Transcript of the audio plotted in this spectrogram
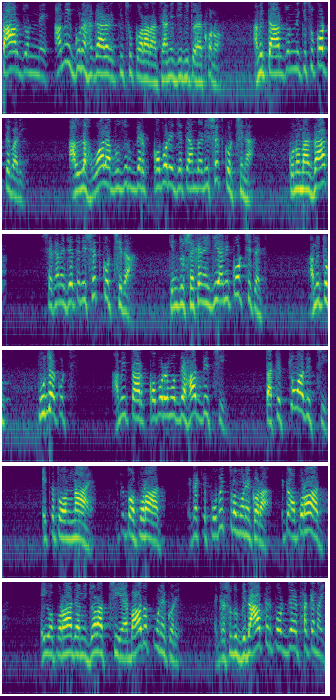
তার জন্যে আমি গুনাহগারের কিছু করার আছে, আমি জীবিত এখনও। আমি তার জন্য কিছু করতে পারি। আল্লাহওয়ালা বুজুর্গদের কবরে যেতে আমরা নিষেধ করছি না। কোনো মাজার সেখানে যেতে নিষেধ করছি না। কিন্তু সেখানে গিয়ে আমি করছিটা কি? আমি তো পূজা করছি। আমি তার কবরের মধ্যে হাত দিচ্ছি, তাকে চুমা দিচ্ছি। এটা তো অন্যায়, এটা তো অপরাধ, এটাকে পবিত্র মনে করা, এটা অপরাধ। এই অপরাধ আমি জড়াচ্ছি আবাদত মনে করে। এটা শুধু বিদাহাতের পর্যায়ে থাকে নাই,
